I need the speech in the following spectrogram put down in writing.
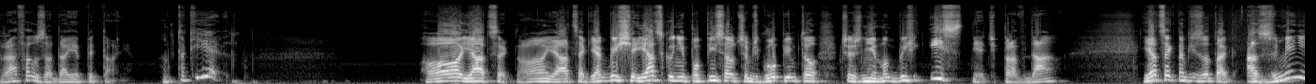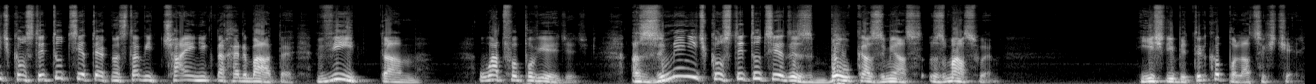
Rafał zadaje pytanie. No taki jest. O, Jacek, no Jacek, jakbyś się Jacku nie popisał czymś głupim, to przecież nie mógłbyś istnieć, prawda? Jacek napisał tak, a zmienić konstytucję to jak nastawić czajnik na herbatę. Witam. Łatwo powiedzieć. A zmienić konstytucję to jest bułka z, mias- z masłem. Jeśli by tylko Polacy chcieli.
